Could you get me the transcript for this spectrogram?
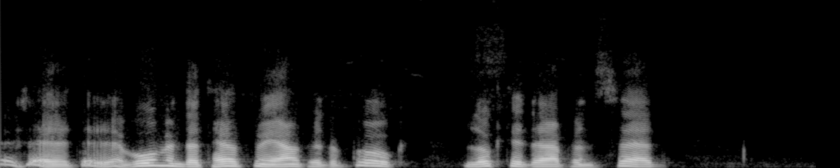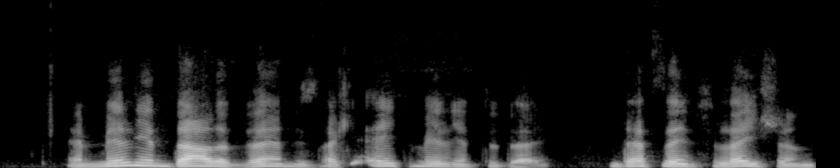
a, a woman that helped me out with the book looked it up and said a million dollars then is like eight million today. That's the inflation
